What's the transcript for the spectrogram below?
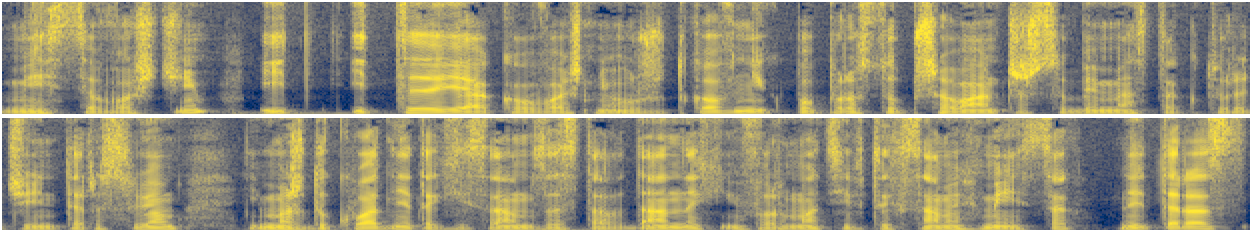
miejscowości i, i ty jako właśnie użytkownik po prostu przełączasz sobie miasta, które cię interesują i masz dokładnie taki sam zestaw danych, informacji w tych samych miejscach. No i teraz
